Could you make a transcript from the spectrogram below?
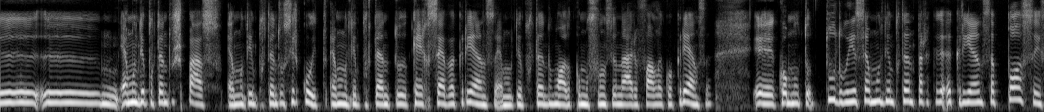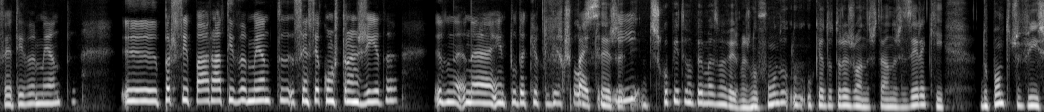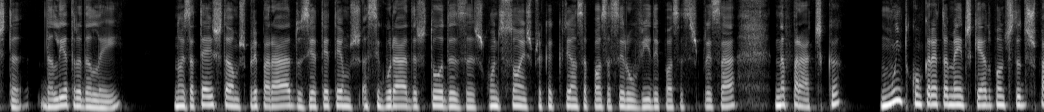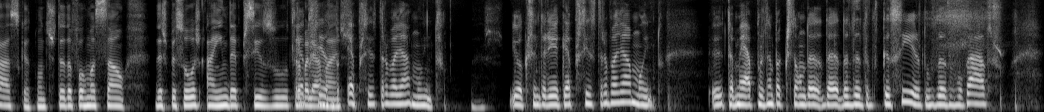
eh, é muito importante o espaço, é muito importante o circuito, é muito importante quem recebe a criança, é muito importante o modo como o funcionário fala com a criança. Como tudo isso é muito importante para que a criança possa efetivamente participar ativamente sem ser constrangida na, em tudo aquilo que diz respeito. Ou seja, e... desculpe interromper mais uma vez, mas no fundo o, o, que a doutora Joana está a nos dizer é que, do ponto de vista da letra da lei, nós até estamos preparados e até temos asseguradas todas as condições para que a criança possa ser ouvida e possa se expressar. Na prática, muito concretamente, que é do ponto de vista do espaço, que é do ponto de vista da formação das pessoas, ainda é preciso trabalhar é preciso, mais. É preciso trabalhar muito. Mas... Eu acrescentaria que é preciso trabalhar muito. Eh, também há, por exemplo, a questão da, da, das advocacias, dos advogados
